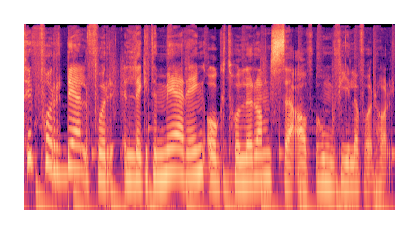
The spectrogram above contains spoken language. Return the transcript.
til fordel for legitimering og toleranse av homofile forhold.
